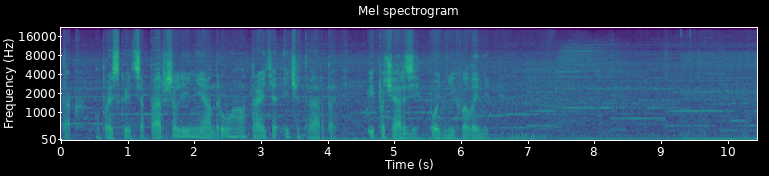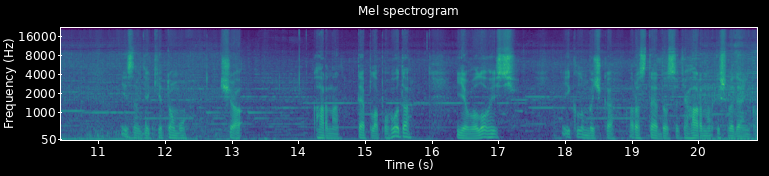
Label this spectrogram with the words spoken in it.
Так, оприскується перша лінія, друга, третя і четверта. І по черзі, по одній хвилині. І завдяки тому, що гарна тепла погода, є вологість, і клумбочка росте досить гарно і швиденько.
